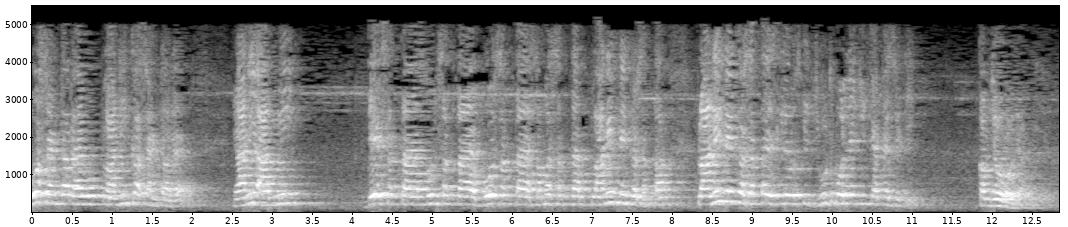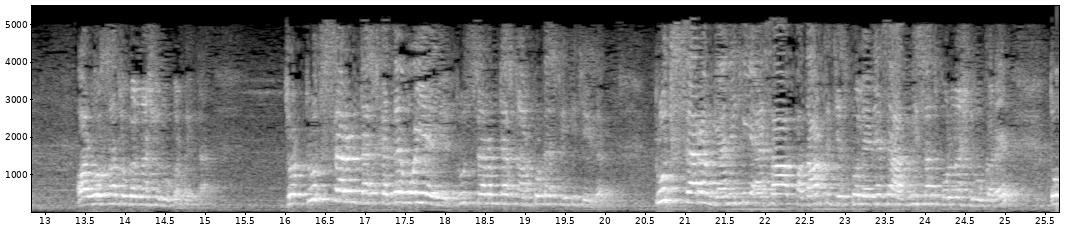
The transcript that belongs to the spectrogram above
वो सेंटर है वो प्लानिंग का सेंटर है। यानी आदमी देख सकता है सुन सकता है बोल सकता है समझ सकता है प्लानिंग नहीं कर सकता। प्लानिंग नहीं कर सकता इसलिए उसकी झूठ बोलने की कैपेसिटी कमज़ोर हो जाती है। और वो सच उगलना शुरू कर देता है। जो ट्रूथ सेरम टेस्ट कहते हैं, वो ये ये truth serum test narco test एक ही चीज़ है। ट्रूथ सेरम यानी कि ऐसा पदार्थ जिसको लेने से आदमी सच बोलना शुरू करे तो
